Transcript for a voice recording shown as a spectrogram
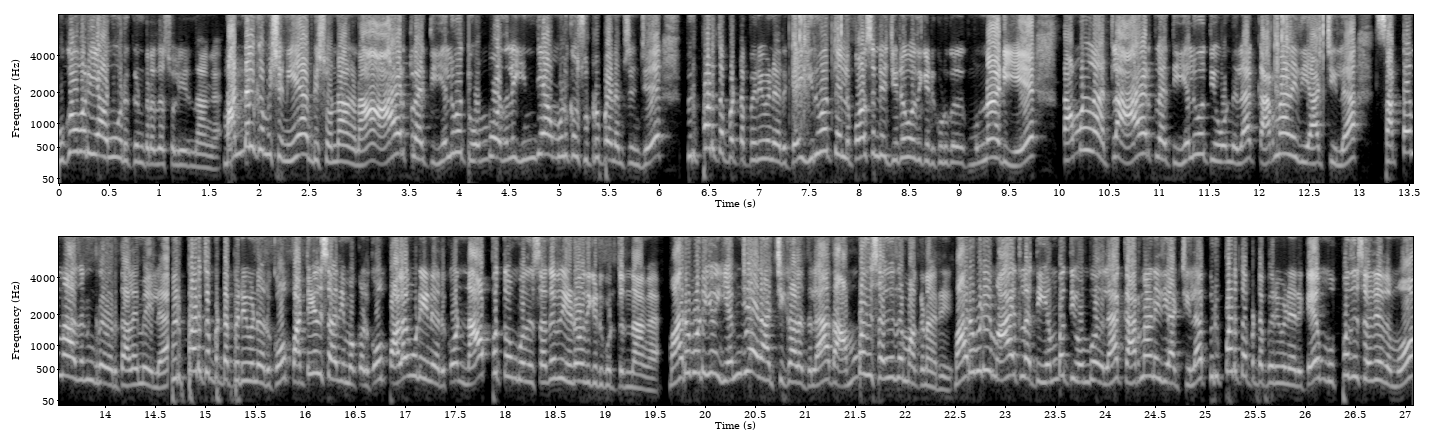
முகவரியாகவும் இருக்குன்றத சொல்லியிருந்தாங்க. மண்டல் கமிஷன் ஏன் அப்படி சொன்னாங்கன்னா ஆயிரத்தி தொள்ளாயிரத்தி எழுபத்தி ஒன்பதுல இந்தியா முழுக்க சுற்றுப்பயணம் செஞ்சு பிற்படுத்தப்பட்ட பிரிவினருக்கு இருபத்தேழு பர்சன்டேஜ் இடஒதுக்கீடு கொடுக்கறதுக்கு முன்னாடியே தமிழ்நாட்டுல ஆயிரத்தி தொள்ளாயிரத்தி எழுபத்தி ஒண்ணுல கருணாநிதி ஆட்சியில சட்டநாதன் ஒரு தலைமையில பிற்படுத்தப்பட்ட பிரிவினருக்கும் பட்டியல் சாதி மக்களுக்கும் பழங்குடியினருக்கும் 49% சதவீத இடஒதுக்கீடு கொடுத்திருந்தாங்க. மறுபடியும் எம்ஜிஆர் ஆட்சி காலத்துல அதை ஐம்பது சதவீதமாக்கினாரு மறுபடியும் ஆயிரத்தி தொள்ளாயிரத்தி எண்பத்தி ஒன்பதுல கருணாநிதி ஆட்சியில பிற்படுத்தப்பட்ட பிரிவினருக்கு முப்பது சதவீதமும்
